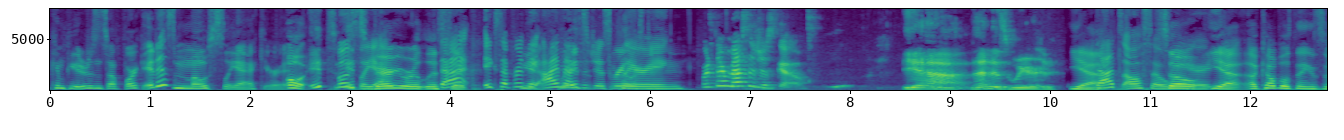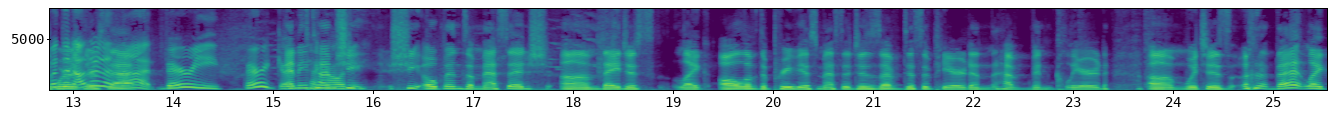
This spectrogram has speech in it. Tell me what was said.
computers and stuff work, it is mostly accurate. oh it's Mostly, it's yeah. very realistic That except for the Yeah, it's iMessages realistic. clearing. Where'd their messages go? Yeah, that is weird. yeah That's also so weird. yeah a couple things But where then other there's than that, that, very very good anytime technology. she she opens a message um they just like all of the previous messages have disappeared and have been cleared um which is that like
